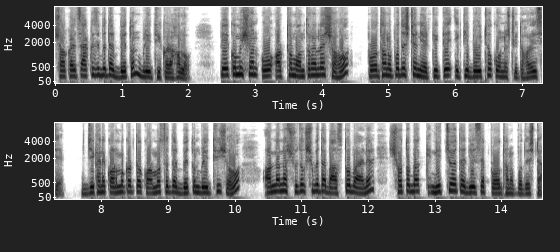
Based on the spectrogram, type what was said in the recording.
সরকারি চাকরিজীবীদের বেতন বৃদ্ধি করা হলো। পে কমিশন ও অর্থ মন্ত্রণালয় সহ প্রধান উপদেষ্টার নেতৃত্বে একটি বৈঠক অনুষ্ঠিত হয়েছে, যেখানে কর্মকর্তা কর্মচারীদের বেতন বৃদ্ধি সহ অন্যান্য সুযোগ সুবিধা বাস্তবায়নের শতভাগ নিশ্চয়তা দিয়েছে প্রধান উপদেষ্টা।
